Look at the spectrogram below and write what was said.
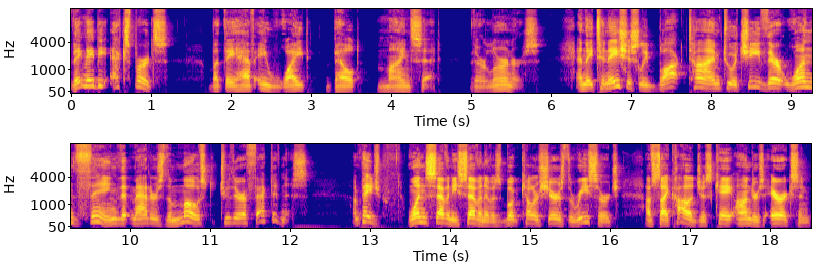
they may be experts, but they have a white belt mindset. They're learners. And they tenaciously block time to achieve their one thing that matters the most to their effectiveness. On page 177 of his book, Keller shares the research of psychologist K. Anders Ericsson,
